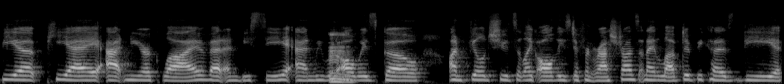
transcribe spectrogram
be a PA at New York Live at NBC, and we would Mhm. always go on field shoots at like all these different restaurants. And I loved it because the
